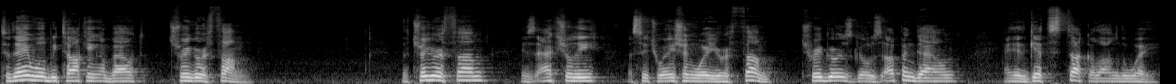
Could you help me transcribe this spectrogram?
Today we'll be talking about trigger thumb. The trigger thumb is actually a situation where your thumb triggers, goes up and down, and it gets stuck along the way.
